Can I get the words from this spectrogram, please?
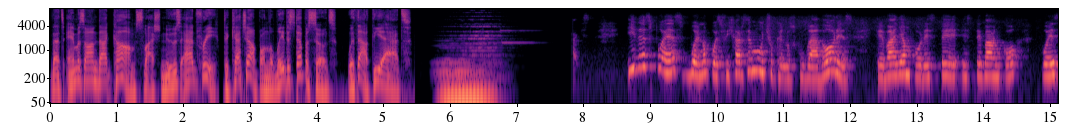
That's amazon.com slash news ad free to catch up on the latest episodes without the ads. Y después, bueno, pues fijarse mucho que los jugadores que vayan por este, este banco, pues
